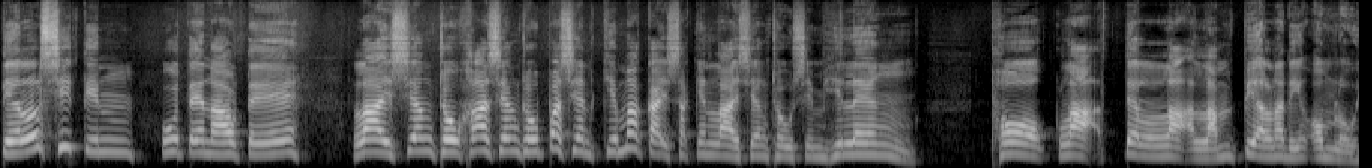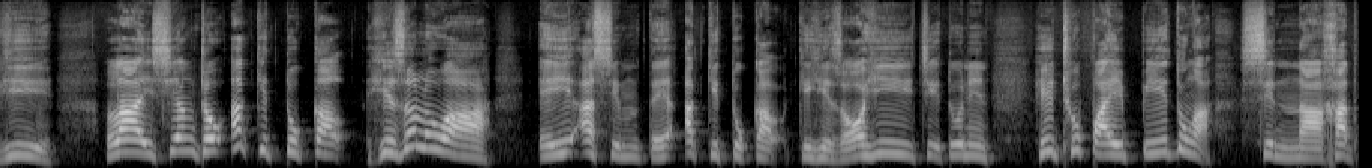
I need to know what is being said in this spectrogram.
tel sitin uten autte lai siang tho, kha siang tho pasien kima kai sakin lai siang tho sim hileng phok la, tel la lampial na ding om lo hi. Lai siang tho akitukal hizolowa ei asim te akitukal ki hizo hi. Chi tunin hi thu pai pi tunga, sin na khat,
